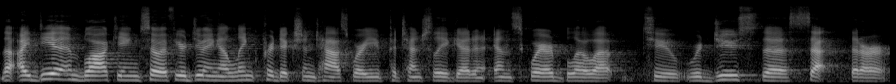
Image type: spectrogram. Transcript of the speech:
the idea in blocking, so if you're doing a link prediction task where you potentially get an n squared blow up to reduce the set that are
